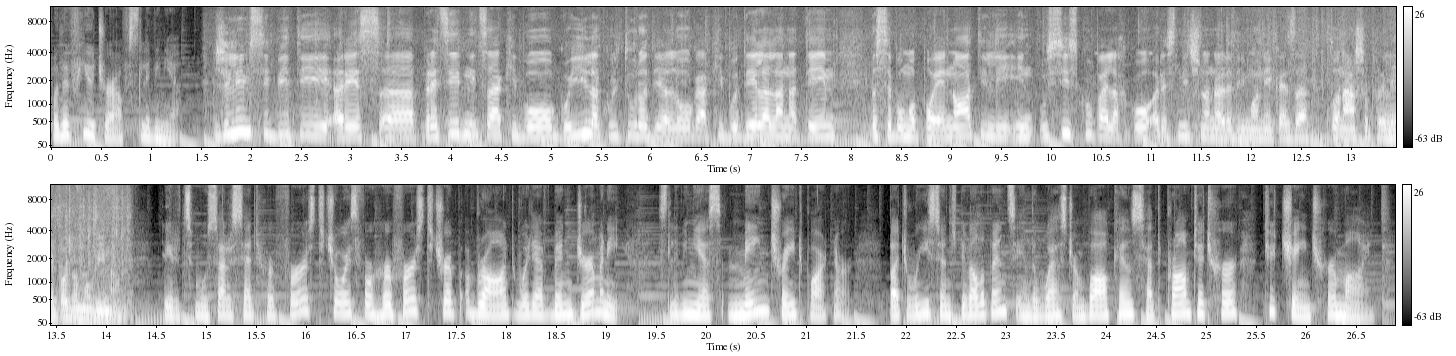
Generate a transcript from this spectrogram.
for the future of Slovenia. Želim si biti res uh, predsednica, ki bo gojila kulturo dialoga, ki bo delala na tem, da se bomo poenotili in vsi skupaj lahko resnično naredimo nekaj za to našo prelepo domovino. Pirc Musar said her first choice for her first trip abroad would have been Germany, Slovenia's main trade partner. But recent developments in the Western Balkans had prompted her to change her mind.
